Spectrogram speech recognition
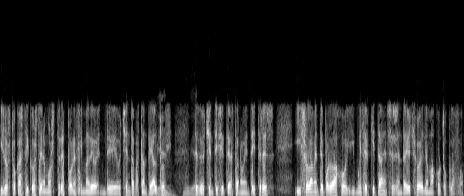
Y los tocásticos tenemos tres por encima de, de 80, bastante altos, desde 87 hasta 93, y solamente por debajo y muy cerquita, en 68, el de más corto plazo.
